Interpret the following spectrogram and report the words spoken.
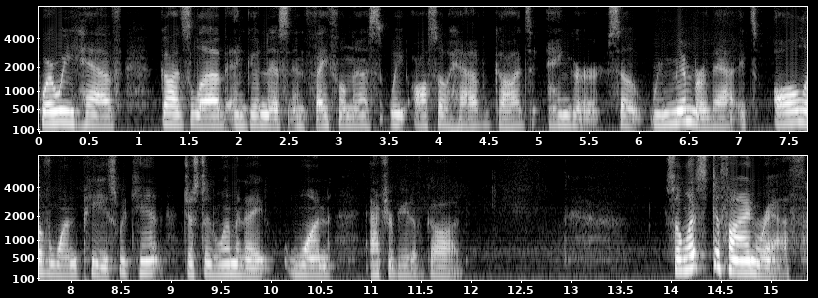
Where we have God's love and goodness and faithfulness, we also have God's anger. So remember that it's all of one piece. We can't just eliminate one attribute of God. So let's define wrath.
